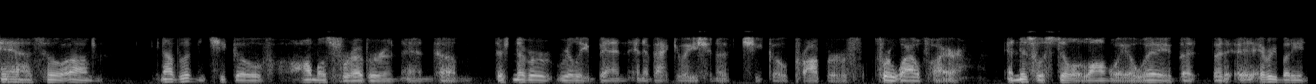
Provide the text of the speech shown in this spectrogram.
Yeah, so um, know, I've lived in Chico almost forever, and, and um, there's never really been an evacuation of Chico proper for wildfire. And this was still a long way away, but but everybody in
